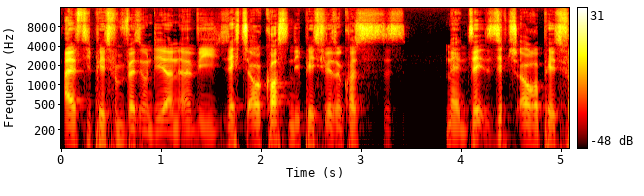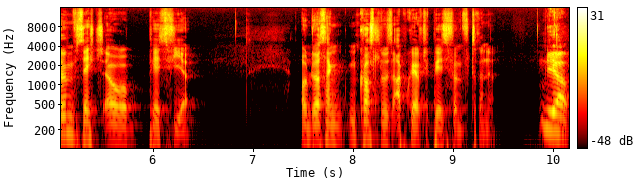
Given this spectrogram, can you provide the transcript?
als die PS5-Version, die dann irgendwie 60 Euro kosten. Die PS4-Version kostet, nein, 70 Euro PS5, 60 Euro PS4. Und du hast dann ein kostenloses Upgrade auf die PS5 drin. Ja.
